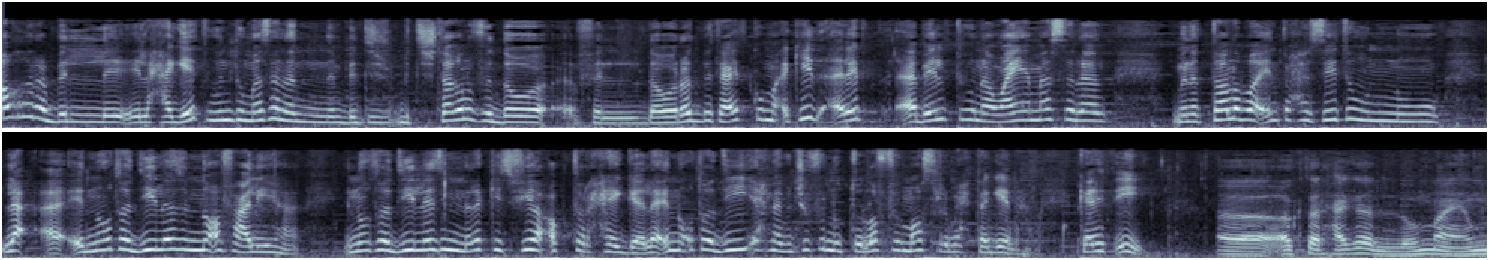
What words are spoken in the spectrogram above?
أغرب ال- الحاجات وإنتوا مثلا بتش- بتشتغلوا في الدو... في الدورات بتاعتكم؟ أكيد قابلت- قابلتوا نوعية مثلا من الطلبة إنتوا حسيتوا إنه لأ النقطة دي لازم نقف عليها. النقطة دي لازم نركز فيها أكتر حاجة لأن النقطة دي إحنا بنشوف إن الطلاب في مصر محتاجينها. كانت إيه؟ آه، أكتر حاجة اللي هم يعني هم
